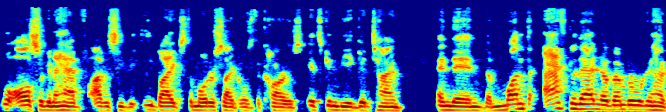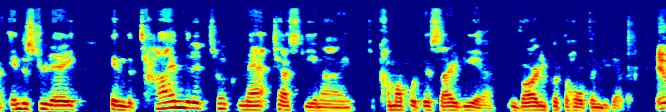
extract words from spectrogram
we're also going to have obviously the e-bikes, the motorcycles, the cars. It's going to be a good time. And then the month after that, November, we're going to have Industry Day. In the time that it took Matt Teske and I to come up with this idea, we've already put the whole thing together. It,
